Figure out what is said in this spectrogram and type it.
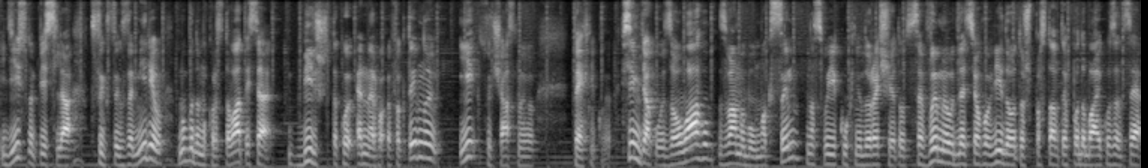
І дійсно, після всіх цих замірів ми будемо користуватися більш такою енергоефективною і сучасною технікою. Всім дякую за увагу. З вами був Максим на своїй кухні. До речі, я тут все вимив для цього відео, тож поставте вподобайку за це.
